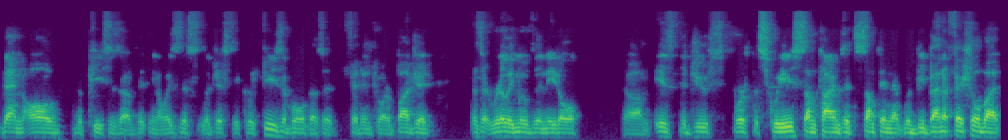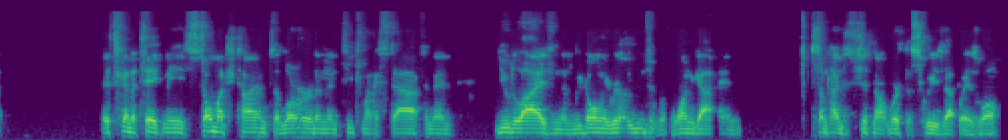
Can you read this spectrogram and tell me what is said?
then all the pieces of it, you know, is this logistically feasible? Does it fit into our budget? Does it really move the needle? um, is the juice worth the squeeze? Sometimes it's something that would be beneficial, but it's going to take me so much time to learn and then teach my staff and then utilize, and then we'd only really use it with one guy. And sometimes it's just not worth the squeeze that way as well.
